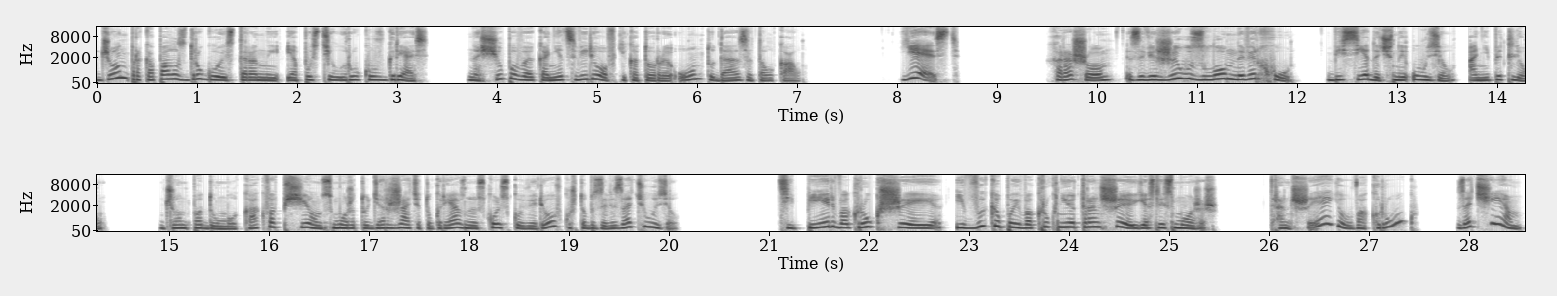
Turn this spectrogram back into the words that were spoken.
Джон прокопал с другой стороны и опустил руку в грязь, нащупывая конец веревки, которую он туда затолкал. «Есть!» «Хорошо, завяжи узлом наверху. Беседочный узел, а не петлю». Джон подумал, как вообще он сможет удержать эту грязную скользкую веревку, чтобы завязать узел. «Теперь вокруг шеи и выкопай вокруг нее траншею, если сможешь». «Траншею? Вокруг? Зачем?»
